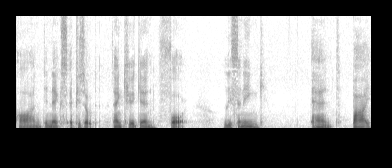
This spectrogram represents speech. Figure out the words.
on the next episode. Thank you again for listening and bye.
